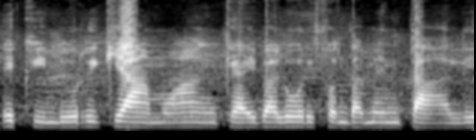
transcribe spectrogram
e quindi un richiamo anche ai valori fondamentali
